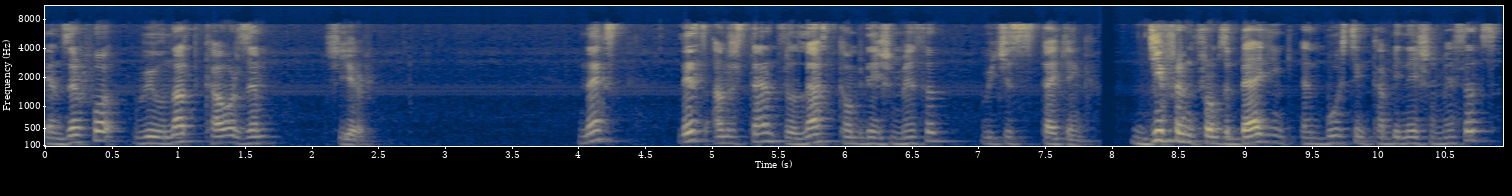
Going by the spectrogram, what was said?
and therefore we will not cover them here. Next, let's understand the last combination method, which is stacking. Different from the bagging and boosting combination methods,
